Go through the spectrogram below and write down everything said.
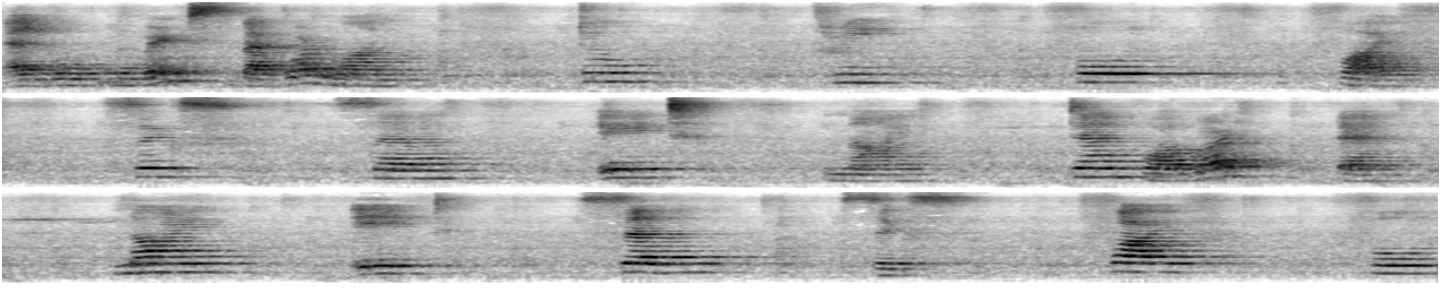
Elbow movements backward. One, two, three, four, five, six, seven, eight, nine, ten. Forward. Ten, nine, eight, seven, six, five, four,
